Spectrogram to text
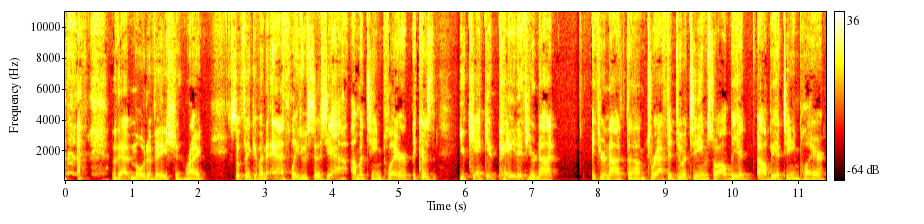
that motivation, right? So think of an athlete who says, "Yeah, I'm a team player," because you can't get paid if you're not if you're not um, drafted to a team. So I'll be a I'll be a team player,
